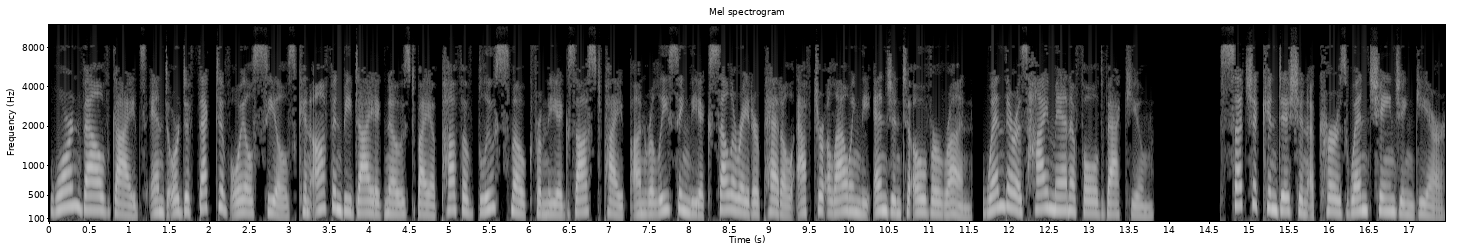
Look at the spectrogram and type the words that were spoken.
Worn valve guides and or defective oil seals can often be diagnosed by a puff of blue smoke from the exhaust pipe on releasing the accelerator pedal after allowing the engine to overrun, when there is high manifold vacuum. Such a condition occurs when changing gear.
